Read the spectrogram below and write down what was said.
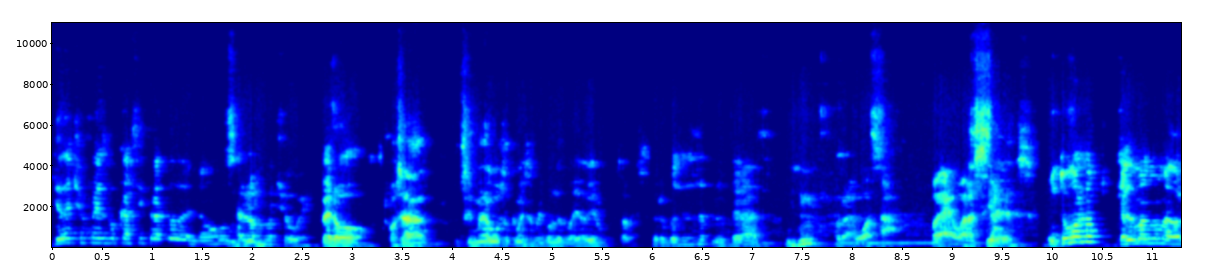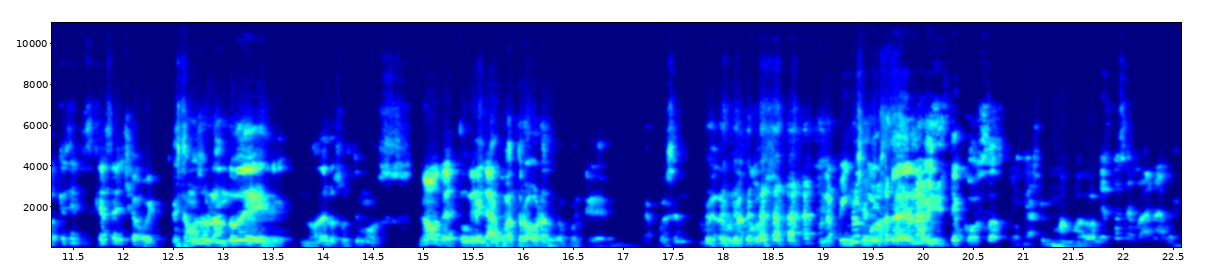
yo de hecho Facebook casi trato de no usarlo mucho, güey. Pero, o sea, sí me da gusto que mis amigos les vaya bien, ¿sabes? Pero pues eso te enteras Ujú. por WhatsApp. Por WhatsApp. Así es. ¿Y tú, gordo? ¿Qué es lo más mamador que sientes que has hecho, güey? Estamos hablando de, no de los últimos No, de tu vida, güey. 24 horas, güey, porque puedes enumerar una cosa, una pinche lista de una 20 cosas, pinche mamador. De esta semana, güey.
